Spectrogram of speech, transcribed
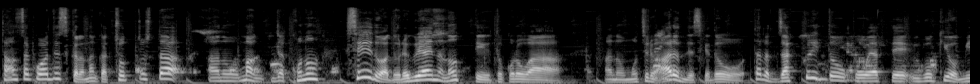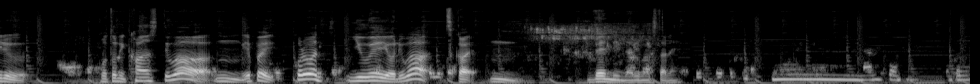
探索はですから、なんかちょっとした、あの、まあ、じゃあこの精度はどれぐらいなのっていうところは、あの、もちろんあるんですけど、ただざっくりとこうやって動きを見ることに関しては、うん、やっぱりこれは UA よりは使い、うん、便利になりましたね。うーん、なるほど。こういう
